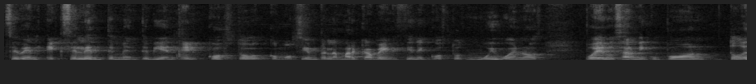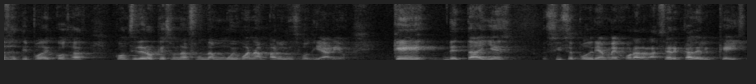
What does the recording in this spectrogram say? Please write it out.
se ven excelentemente bien, el costo, como siempre la marca Banks tiene costos muy buenos, pueden usar mi cupón, todo ese tipo de cosas. Considero que es una funda muy buena para el uso diario. ¿Qué detalles sí se podrían mejorar acerca del case?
